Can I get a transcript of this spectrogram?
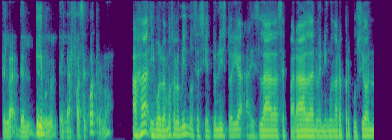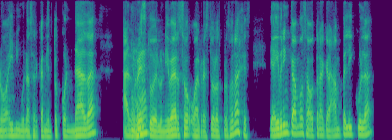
de la, de la fase 4, ¿no? Ajá, y volvemos a lo mismo, se siente una historia aislada, separada, no hay ninguna repercusión, no hay ningún acercamiento con nada al resto del universo o al resto de los personajes. De ahí brincamos a otra gran película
